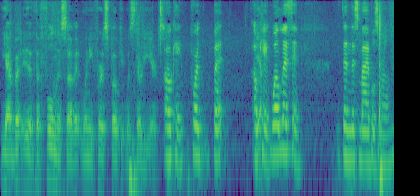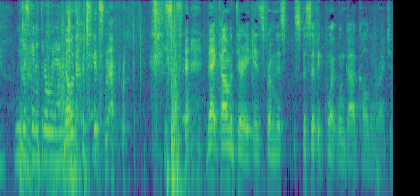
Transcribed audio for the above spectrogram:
Yeah, but uh, the fullness of it when he first spoke it was 30 years. okay for but okay Yeah. well listen then this Bible's wrong we're just gonna throw it out No, it's not. that commentary is from this specific point when God called him righteous.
